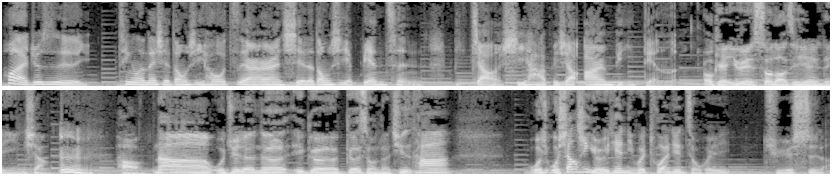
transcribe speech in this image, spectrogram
后来就是听了那些东西以后，我自然而然写的东西也变成比较嘻哈、比较 R&B 一点了。OK，因为受到这些人的影响。嗯，好，那我觉得呢，一个歌手呢，其实他，我我相信有一天你会突然间走回爵士了。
